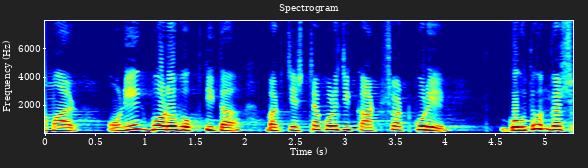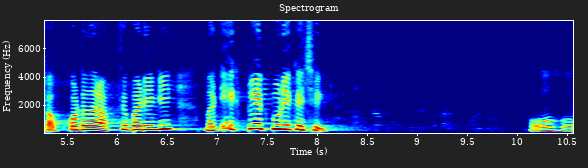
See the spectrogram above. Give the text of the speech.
আমার অনেক বড় বক্তৃতা বাট চেষ্টা করেছি কাট শট করে। গৌতম দাস সব কটা রাখতে পারিনি বাট একটু একটু রেখেছি। ও হো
